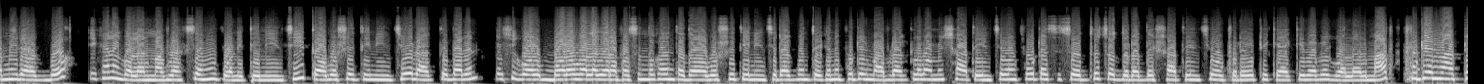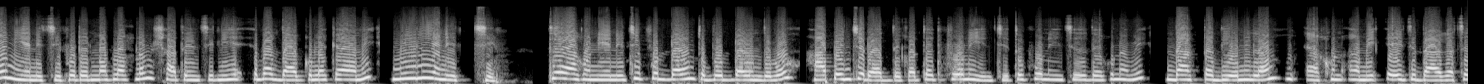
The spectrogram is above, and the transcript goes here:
আমি রাখব। এখানে গলার মাপ রাখছি আমি পনি তিন ইঞ্চি। তো অবশ্যই তিন ইঞ্চিও রাখতে পারেন। বেশি বড় গলা যারা পছন্দ করেন, তাদের অবশ্যই তিন ইঞ্চি রাখবেন। তো এখানে ফুটের মাপ রাখলাম আমি সাত ইঞ্চি এবং ফুট আছে চোদ্দ। চোদ্দ রাখবে সাত ইঞ্চি উপরেও ঠিক একইভাবে গলার মাপ। ফুটের মাপটা নিয়ে নিচ্ছি। ফুটের মাপ রাখলাম সাত ইঞ্চি নিয়ে। এবার দাগগুলোকে আমি মিলিয়ে নিচ্ছি। তো এখন নিয়ে নিচ্ছি ফুট ডাউন তো ফুট ডাউন দেবো হাফ ইঞ্চির অর্ধেক, অর্থাৎ পনেরো ইঞ্চি। তো পনেরো ইঞ্চি দেখুন, আমি দাগটা দিয়ে নিলাম। এখন আমি এই যে দাগ আছে,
